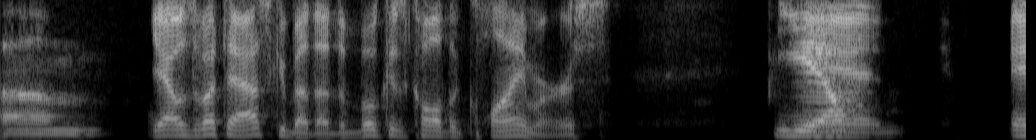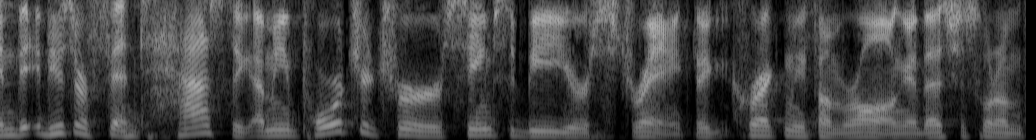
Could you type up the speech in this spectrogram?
Um, Yeah, I was about to ask you about that. The book is called The Climbers. yeah. And, and th- these are fantastic. I mean, portraiture seems to be your strength. Correct me if I'm wrong, and that's just what I'm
